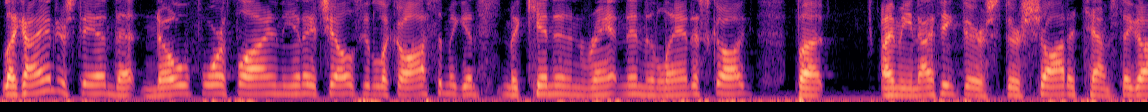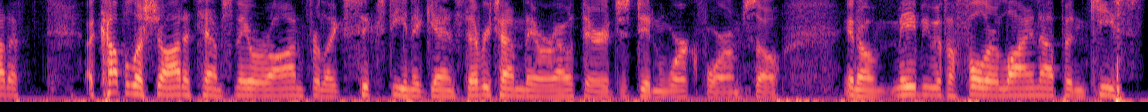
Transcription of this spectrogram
Like I understand that no fourth line in the NHL is going to look awesome against MacKinnon and Rantanen and Landeskog, but I mean, I think their their shot attempts. They got a, a couple of shot attempts, and they were on for like 16 against. Every time they were out there, it just didn't work for them. So, you know, maybe with a fuller lineup and Keefe's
